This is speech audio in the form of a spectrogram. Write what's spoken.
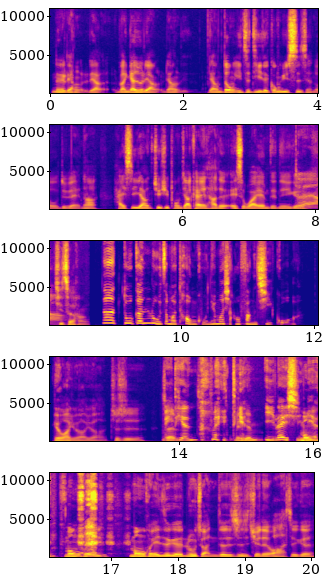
那个两两，应该说两两两栋一只梯的公寓四层楼，对不对？那还是一样继续彭家开了他的 SYM 的那个汽车行。那都根路这么痛苦，你有没有想要放弃过？有啊有啊有啊，就是。每天 每天每天以泪洗面，梦回 梦回这个路转，就是觉得哇，这个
